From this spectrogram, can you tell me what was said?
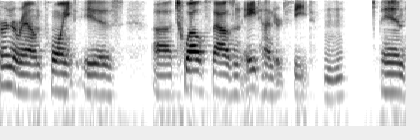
turnaround point is uh, 12,800 feet. Mhm. And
